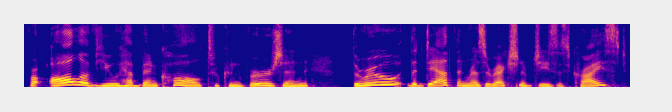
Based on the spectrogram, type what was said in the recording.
for all of you have been called to conversion through the death and resurrection of Jesus Christ.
